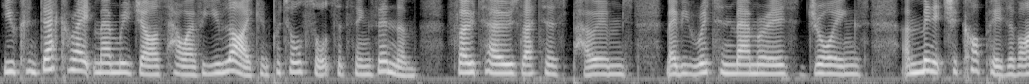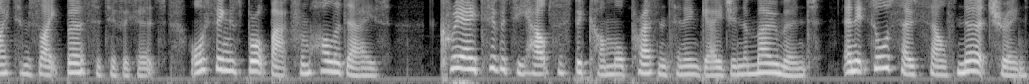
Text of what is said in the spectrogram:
You can decorate memory jars however you like and put all sorts of things in them photos, letters, poems, maybe written memories, drawings, and miniature copies of items like birth certificates or things brought back from holidays. Creativity helps us become more present and engage in the moment. And it's also self nurturing.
